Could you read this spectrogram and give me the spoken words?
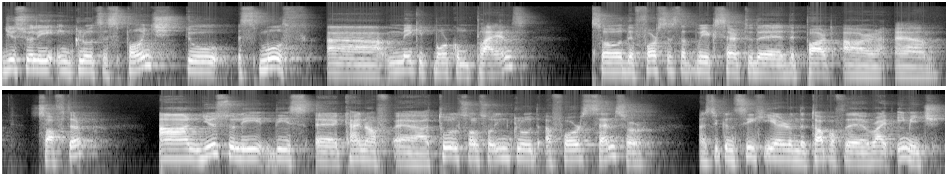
usually includes a sponge to smooth, uh, make it more compliant. So the forces that we exert to the, the part are um, softer. And usually these uh, kind of tools also include a force sensor. As you can see here on the top of the right image,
